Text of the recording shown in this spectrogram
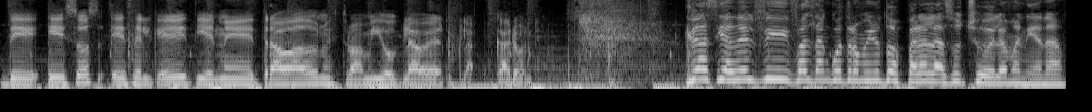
de esos es el que tiene trabado nuestro amigo Claver Cla- Carone. Gracias, Delphi. Faltan cuatro minutos para las 8 de la mañana.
